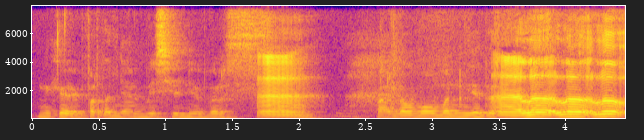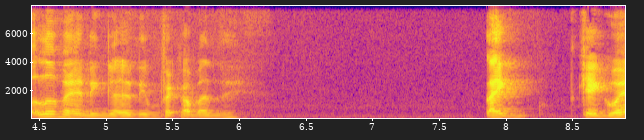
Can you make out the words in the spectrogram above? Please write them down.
Ini kayak pertanyaan Miss Universe Nah, final moment gitu. Nah, lu lu lu lu pengen ninggalin impact kapan sih? Like kayak gue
